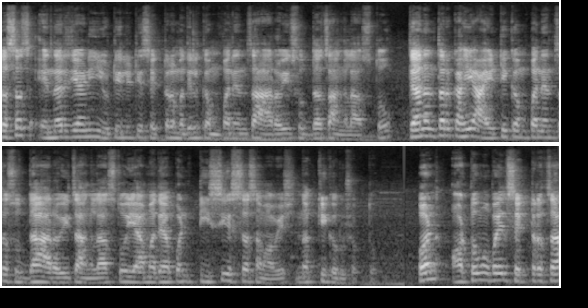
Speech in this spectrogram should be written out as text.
तसंच एनर्जी आणि युटिलिटी सेक्टरमधील कंपन्यांचा आर ओ सुद्धा चांगला असतो. त्यानंतर काही आय टी कंपन्यांचा सुद्धा आर ओ चांगला असतो. यामध्ये आपण टी सी एसचा समावेश नक्की करू शकतो. पण ऑटोमोबाईल सेक्टरचा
